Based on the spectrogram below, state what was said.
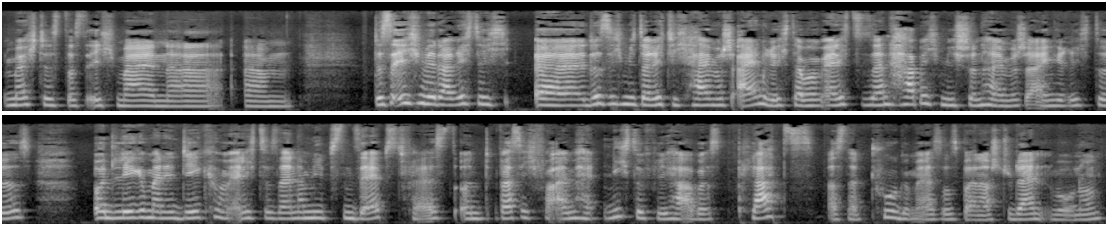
möchtest, dass ich meine, ähm, dass ich mir da richtig, äh, dass ich mich da richtig heimisch einrichte. Aber um ehrlich zu sein, habe ich mich schon heimisch eingerichtet und lege meine Deko, um ehrlich zu sein, am liebsten selbst fest. Und was ich vor allem halt nicht so viel habe, ist Platz, was naturgemäß ist bei einer Studentenwohnung.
